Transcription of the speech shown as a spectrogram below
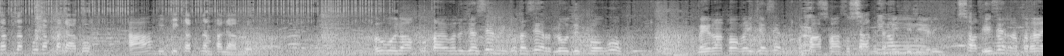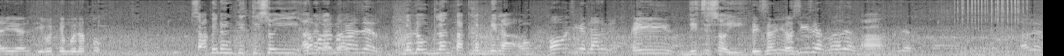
Up na po ng palabok. Ha? Pipick up ng palabok. Oh, wala po tayo ano dyan sir. Hindi ko na sir. Loaded po ako. May rap ako kayo dyan sir. Papasok Sabi kami ng engineering. sabi Sige sir, para i- ikot niyo muna po. Sabi ng Ditisoy, Ano ano lang magkano, sir? daw, load lang tatlong bilao. Oo, oh, sige, lari. Kay Ditisoy. Disoy. Oh, sige sir. Ah. Sir. Sir.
